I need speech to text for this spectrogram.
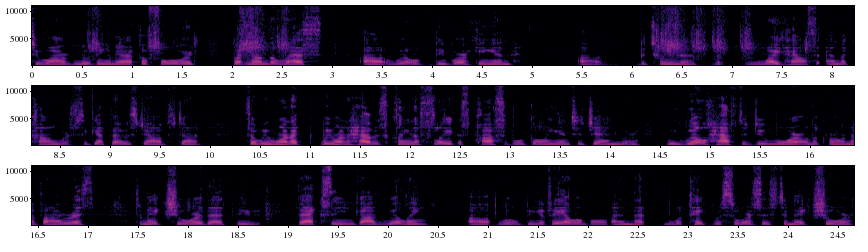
to our Moving America Forward, but nonetheless, uh, we'll be working in uh, between the, the White House and the Congress to get those jobs done. So we want to we want to have as clean a slate as possible going into January. We will have to do more on the coronavirus to make sure that the vaccine, God willing, uh, will be available and that we'll take resources to make sure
